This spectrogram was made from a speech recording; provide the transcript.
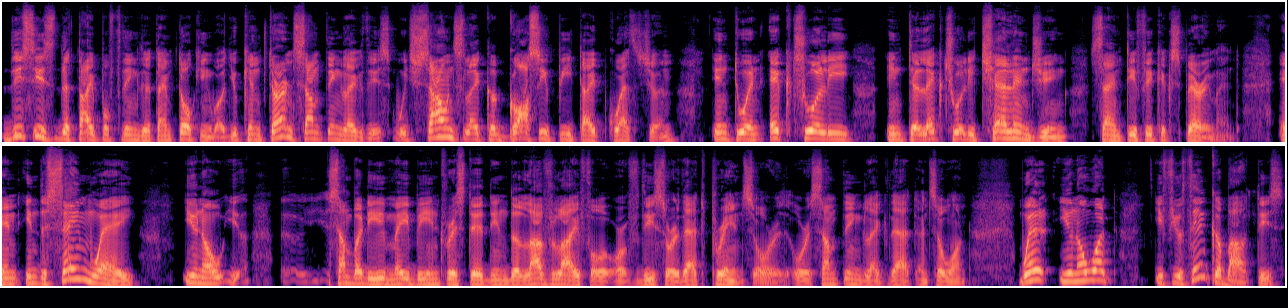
this is the type of thing that I'm talking about. You can turn something like this, which sounds like a gossipy type question, into an actually intellectually challenging scientific experiment. And in the same way, you know, uh, somebody may be interested in the love life or, of this or that prince or or something like that, and so on. Well, you know what? If you think about this,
